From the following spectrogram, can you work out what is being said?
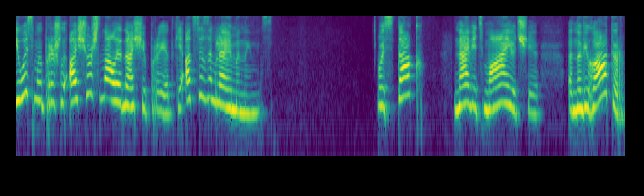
І ось ми прийшли. А що ж знали наші предки? А це земля іменинець. Ось так, навіть маючи навігатор,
